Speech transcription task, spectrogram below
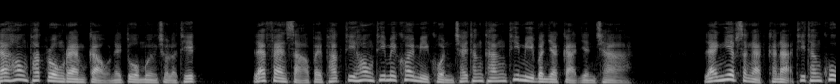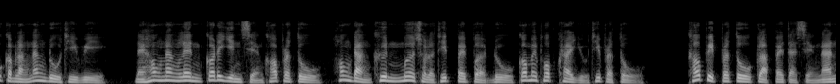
ณห้องพักโรงแรมเก่าในตัวเมืองชลทิศและแฟนสาวไปพักที่ห้องที่ไม่ค่อยมีคนใช้ทั้งๆที่มีบรรยากาศเย็นชา และเงียบสงัดขณะที่ทั้งคู่กำลังนั่งดูทีวี ในห้องนั่งเล่นก็ได้ยินเสียงเคาะประตู ห้องดังขึ้นเมื่อชลทิศไปเปิดดูก็ไม่พบใครอยู่ที่ประตู เขาปิดประตูกลับไปแต่เสียงนั้น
